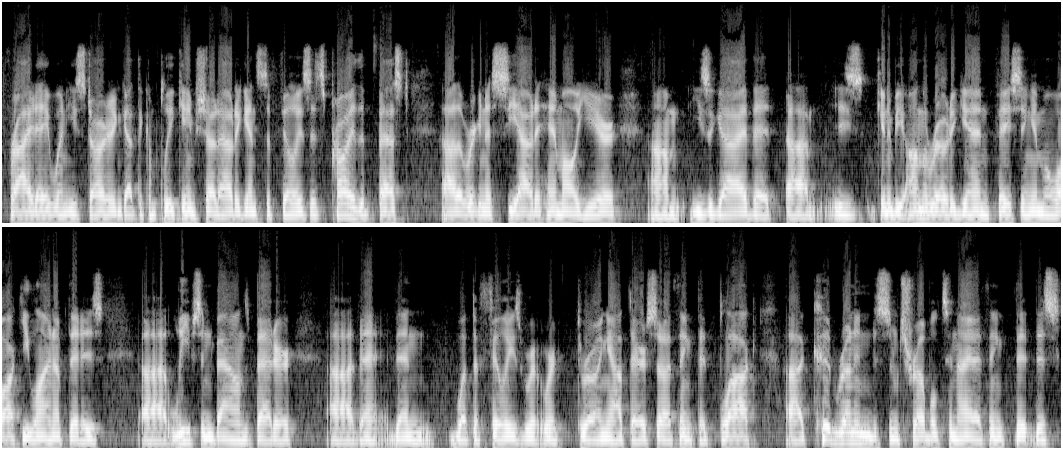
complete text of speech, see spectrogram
Friday when he started and got the complete game shutout against the Phillies, it's probably the best uh, that we're going to see out of him all year. Um, he's a guy that um, is going to be on the road again, facing a Milwaukee lineup that is uh, leaps and bounds better uh, than than what the Phillies were, were, throwing out there. So I think that Blach uh, could run into some trouble tonight. I think that this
